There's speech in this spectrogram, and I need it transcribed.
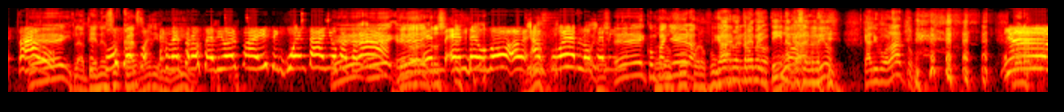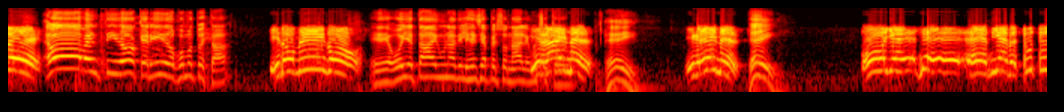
Estado. Ey. La tiene en Puso, su casa. retrocedió el país 50 años para atrás. En- endeudó al- pueblo. feminista. Ey, compañera. Pero fue- pero fue un Graeme, no, que se bebió. Calibolato. ¡Nieve! Oh, 22, querido, ¿cómo tú estás? ¡Y Domingo! Eh, hoy está en una diligencia personal. En ¡Y. Rainer! ¡Hey! ¡Y Greiner! ¡Hey! Oye, eh, eh, Nieve, tú, tú,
